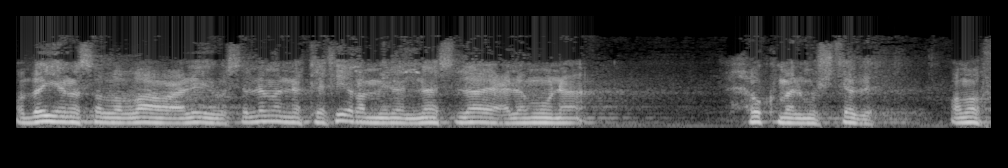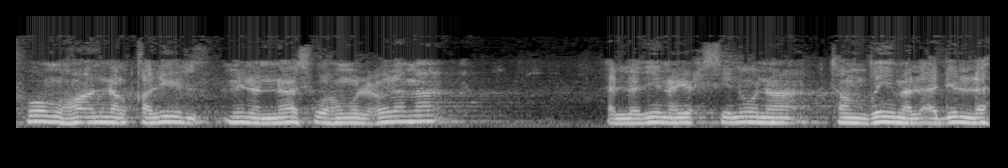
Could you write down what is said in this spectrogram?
وبين صلى الله عليه وسلم أن كثيرا من الناس لا يعلمون حكم المشتبه ومفهومه أن القليل من الناس وهم العلماء الذين يحسنون تنظيم الأدلة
